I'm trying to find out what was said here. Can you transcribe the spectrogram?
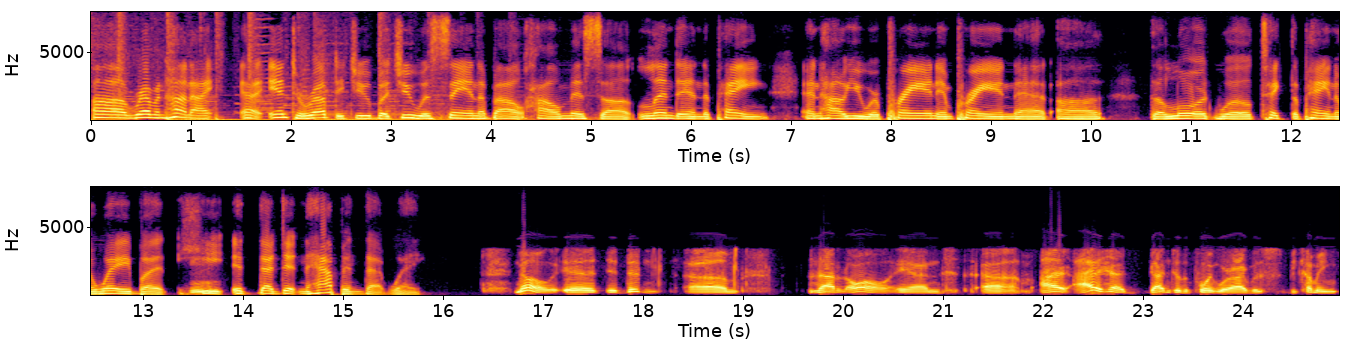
Uh, Reverend Hunt, I uh, interrupted you, but you were saying about how Miss uh, Linda and the pain, and how you were praying and praying that uh, the Lord will take the pain away, but he mm-hmm. it that didn't happen that way. No, it it didn't. Um, not at all. And um, I I had gotten to the point where I was becoming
